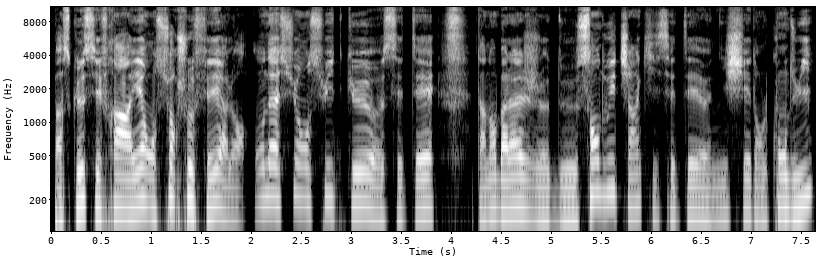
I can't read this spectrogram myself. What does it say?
parce que ses freins arrière ont surchauffé. Alors, on a su ensuite que euh, c'était un emballage de sandwich hein, qui s'était euh, niché dans le conduit,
